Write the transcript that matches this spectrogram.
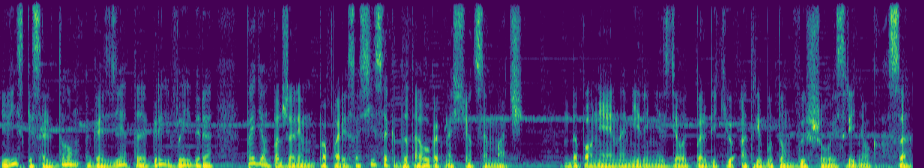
Виски со льдом, газета, гриль Вейбера – Пойдем поджарим по паре сосисок до того, как начнется матч. Дополняя намерение сделать барбекю атрибутом высшего и среднего класса,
